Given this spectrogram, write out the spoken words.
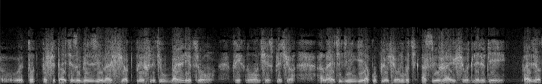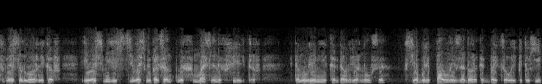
«Вы тут посчитайте за бензин, а счет пришлите в больницу», — крикнул он через плечо. «А на эти деньги я куплю чего-нибудь освежающего для людей. Пойдет вместо дворников и 88-процентных масляных фильтров». К тому времени, когда он вернулся, все были полны задора, как бойцовые петухи,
